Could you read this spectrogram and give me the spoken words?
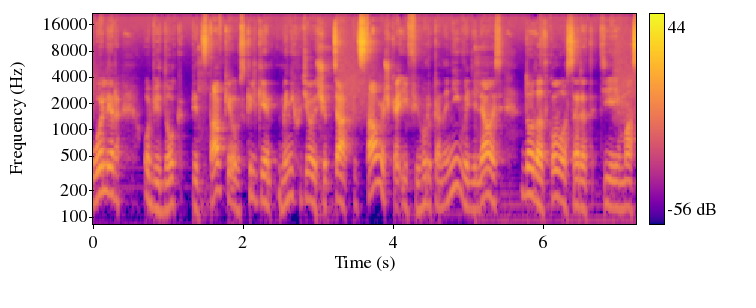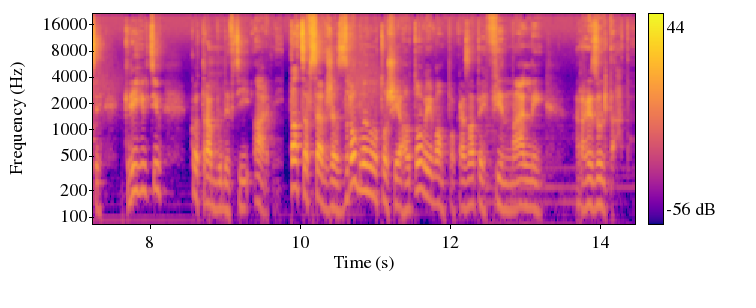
колір обідок підставки, оскільки мені хотілося, щоб ця підставочка і фігурка на ній виділялись додатково серед тієї маси крігівців, котра буде в цій армії. Та це все вже зроблено, тож я готовий вам показати фінальний результат.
